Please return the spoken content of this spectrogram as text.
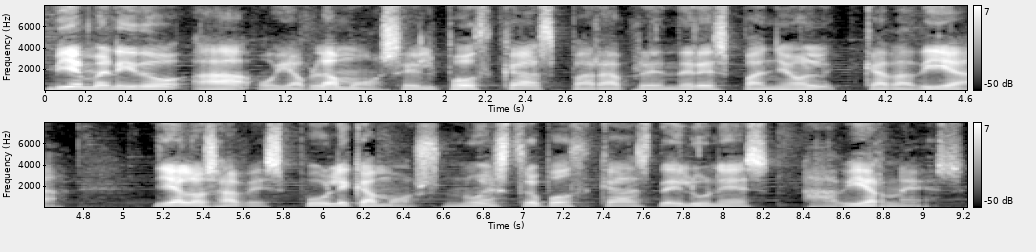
Bienvenido a Hoy Hablamos, el podcast para aprender español cada día. Ya lo sabes, publicamos nuestro podcast de lunes a viernes.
